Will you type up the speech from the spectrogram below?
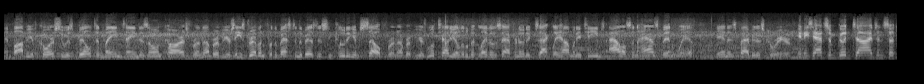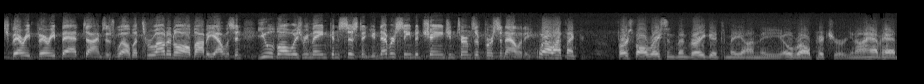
And Bobby, of course, who has built and maintained his own cars for a number of years. He's driven for the best in the business, including himself for a number of years. We'll tell you a little bit later this afternoon exactly how many teams Allison has been with in his fabulous career. And he's had some good times and such very, very bad times as well. But throughout it all, Bobby Allison, you have always remained consistent. You never seem to change in terms of personality. Well, I think, first of all, racing's been very good to me on the overall picture. You know, I have had,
